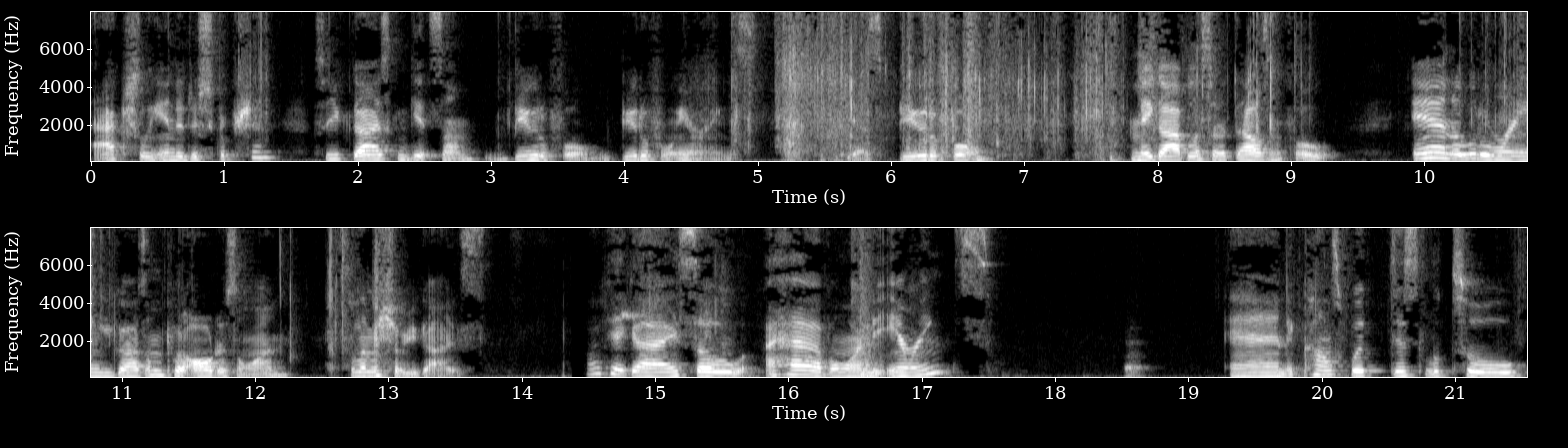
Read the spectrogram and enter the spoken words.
actually in the description so you guys can get some beautiful, beautiful earrings. Yes, beautiful. May God bless her a thousandfold and a little ring, you guys. I'm going to put all this on. So let me show you guys. Okay, guys. So I have on the earrings. And it comes with this little,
